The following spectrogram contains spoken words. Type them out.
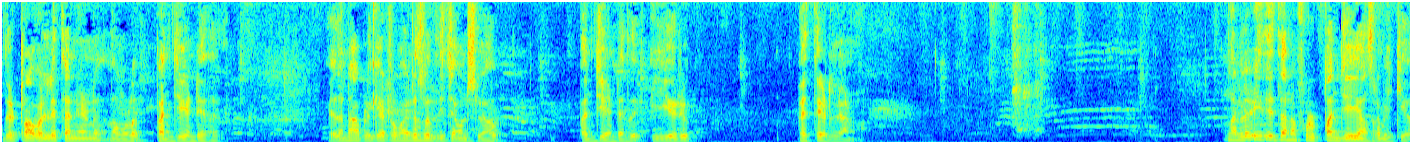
ഇത് ട്രാവലിൽ തന്നെയാണ് നമ്മൾ പഞ്ച് ചെയ്യേണ്ടത്. ഏതാണ്ട് ആപ്ലിക്കേറ്റർമാർ ശ്രദ്ധിച്ചാൽ മനസ്സിലാവും പഞ്ച് ചെയ്യേണ്ടത് ഈ ഒരു മെത്തേഡിലാണ് നല്ല രീതിയിൽ തന്നെ ഫുൾ പഞ്ച് ചെയ്യാൻ ശ്രമിക്കുക.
